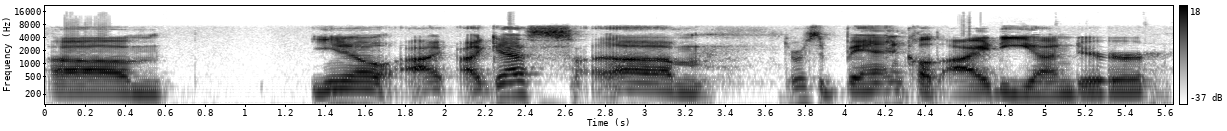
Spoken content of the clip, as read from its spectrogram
Um, you know, I, I guess um, there was a band called ID Under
